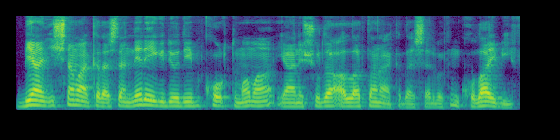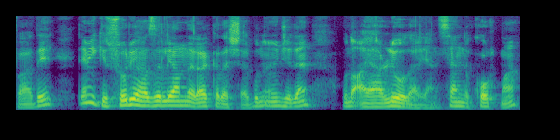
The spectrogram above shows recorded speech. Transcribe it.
Bir an işlem arkadaşlar nereye gidiyor diye bir korktum ama yani şurada Allah'tan arkadaşlar bakın kolay bir ifade. Demek ki soruyu hazırlayanlar arkadaşlar bunu önceden bunu ayarlıyorlar yani sen de korkma.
